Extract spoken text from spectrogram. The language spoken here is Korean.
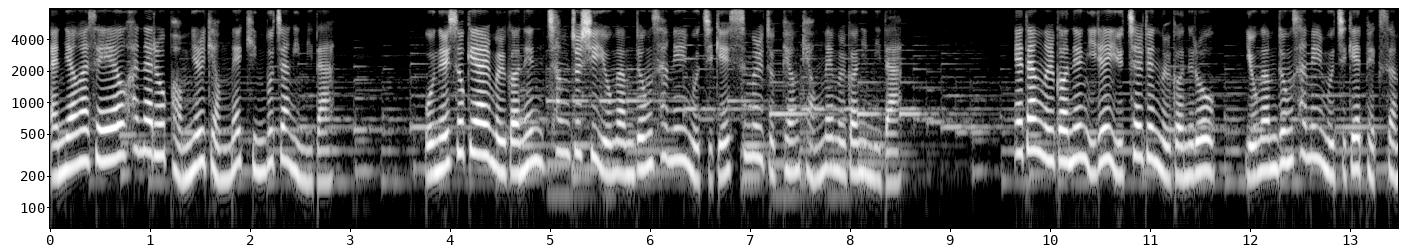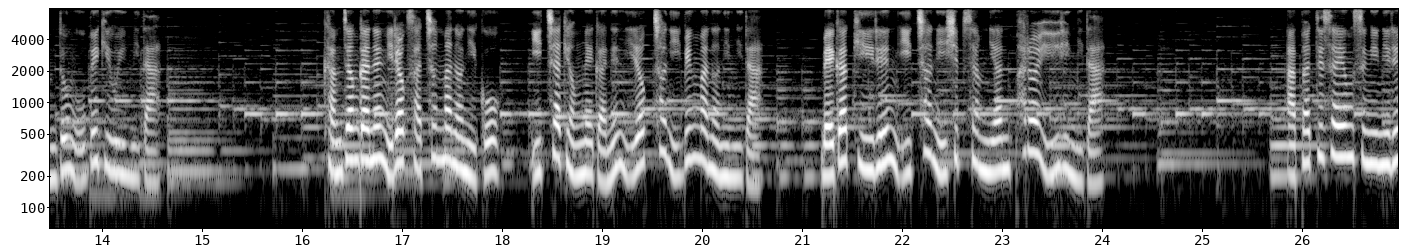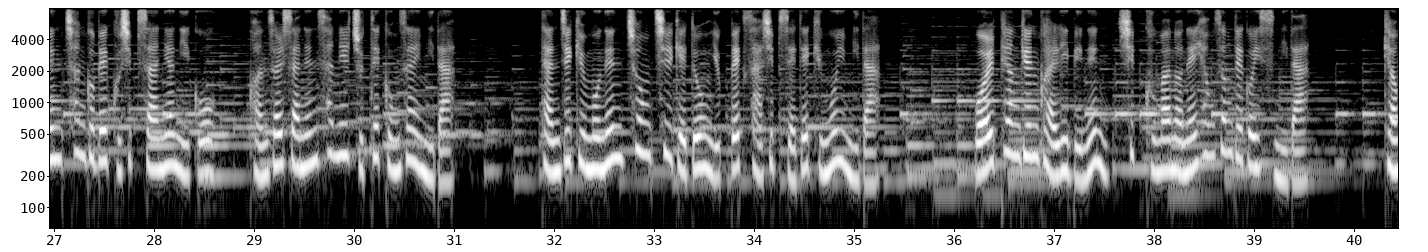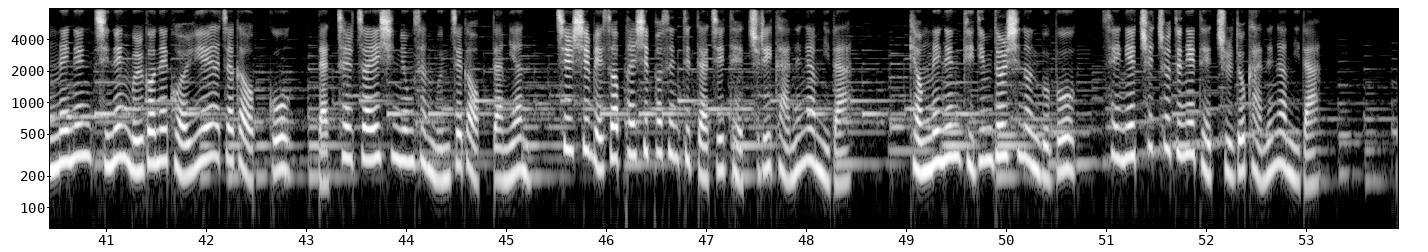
안녕하세요. 하나로 법률 경매 김부장입니다. 오늘 소개할 물건은 청주시 용암동 3일 무지개 22평 경매 물건입니다. 해당 물건은 1회 유찰된 물건으로 용암동 3일 무지개 103동 502호입니다. 감정가는 1억 4천만 원이고 2차 경매가는 1억 1,200만 원입니다. 매각 기일은 2023년 8월 2일입니다. 아파트 사용 승인일은 1994년이고 건설사는 3일주택공사입니다. 단지 규모는 총 7개동 640세대 규모입니다. 월 평균 관리비는 19만 원에 형성되고 있습니다. 경매는 진행 물건의 권리에 하자가 없고 낙찰자의 신용상 문제가 없다면 70에서 80%까지 대출이 가능합니다. 경매는 디딤돌 신혼부부, 생애 최초 등의 대출도 가능합니다.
